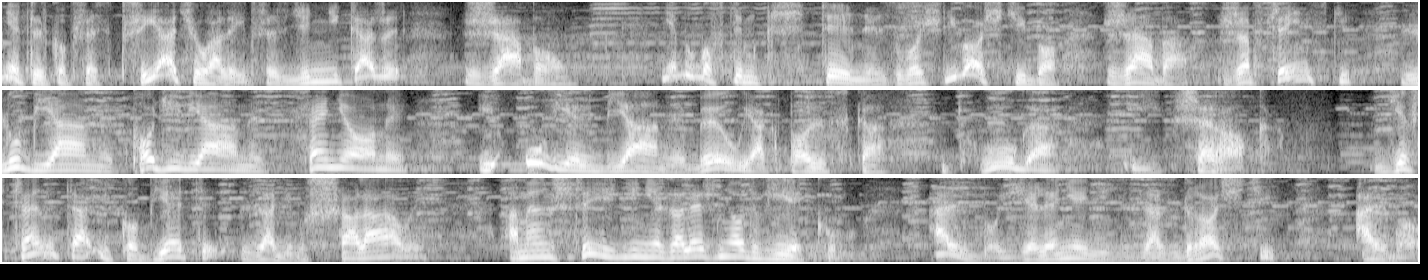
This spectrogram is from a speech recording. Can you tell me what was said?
nie tylko przez przyjaciół, ale i przez dziennikarzy, żabą. Nie było w tym krztyny złośliwości, bo żaba Żabczyński lubiany, podziwiany, ceniony i uwielbiany był jak Polska długa i szeroka. Dziewczęta i kobiety za nim szalały, a mężczyźni niezależnie od wieku albo zielenieli z zazdrości, albo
